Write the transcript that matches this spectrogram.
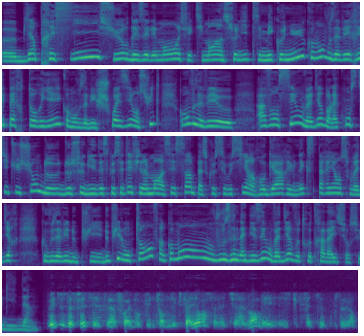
euh, bien précis sur des éléments effectivement insolites, méconnus. Comment vous avez répertorié, comment vous avez choisi ensuite, comment vous avez euh, avancé, on va dire, dans la constitution de, de ce guide? Est-ce que c'était finalement assez simple? Parce que c'est aussi un regard et une expérience, on va dire, que vous avez depuis depuis longtemps Comment vous analysez, on va dire, votre travail sur ce guide? Oui, tout à fait. C'est à la fois donc une forme d'expérience, naturellement, mais j'expliquerai tout à l'heure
